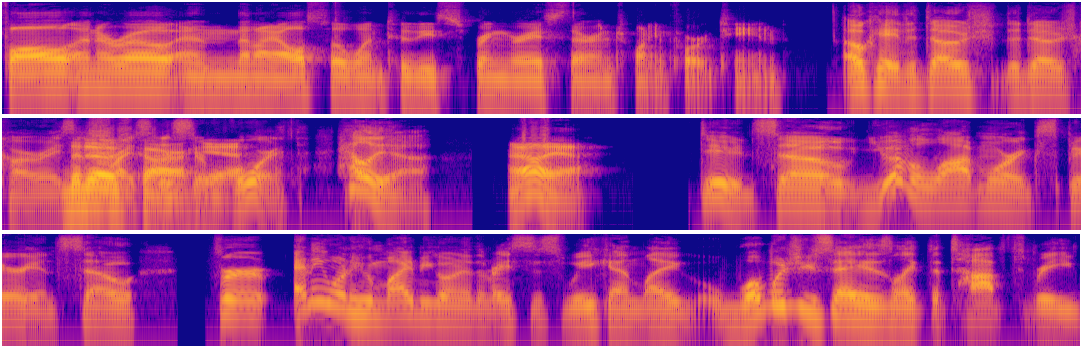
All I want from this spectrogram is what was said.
fall in a row, and then I also went to the spring race there in 2014. Okay, the Doge, the Doge car race. The Doge right, so this is car, yeah. fourth. Hell yeah. Hell yeah. dude so you have a lot more experience so for anyone who might be going to the race this weekend like what would you say is like the top three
